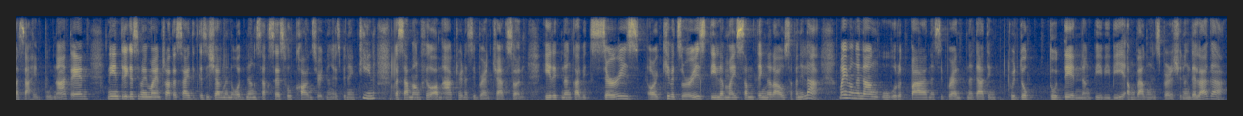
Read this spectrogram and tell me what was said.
Basahin po natin. Niintriga si Maymay Entrata cited kasi siyang nanood ng successful concert ng SB19 kasama ang film actor na si Brent Jackson. Hirit ng kabitzers or kibitzers, tila may something na raw sa kanila. May mga nang uurot pa na si Brent na dating produkto din ng PBB ang bagong inspirasyon ng dalaga.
